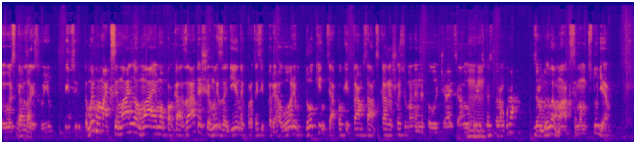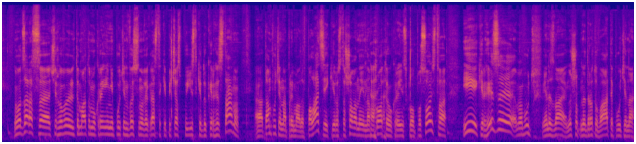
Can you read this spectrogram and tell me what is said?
висказує Ну, свою позицію. Тому ми максимально маємо показати, що ми задіяні в процесі переговорів до кінця, поки Трамп сам скаже, щось у мене не виходить. Але українська сторона зробила максимум. Студія. Ну от зараз е, черговий ультиматум Україні Путін висунув якраз таки під час поїздки до Киргизстану. Е, Там Путіна приймали в палаці, який розташований навпроти українського посольства. І киргизи, мабуть, я не знаю, ну щоб не дратувати Путіна,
